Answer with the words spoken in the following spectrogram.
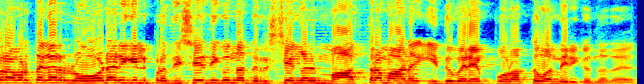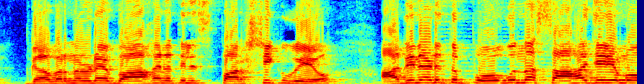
പ്രവർത്തകർ റോഡരികിൽ പ്രതിഷേധിക്കുന്ന ദൃശ്യങ്ങൾ മാത്രമാണ് ഇതുവരെ പുറത്തു വന്നിരിക്കുന്നത്. ഗവർണറുടെ വാഹനത്തിൽ സ്പർശിക്കുകയോ അതിനടുത്ത് പോകുന്ന സാഹചര്യമോ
